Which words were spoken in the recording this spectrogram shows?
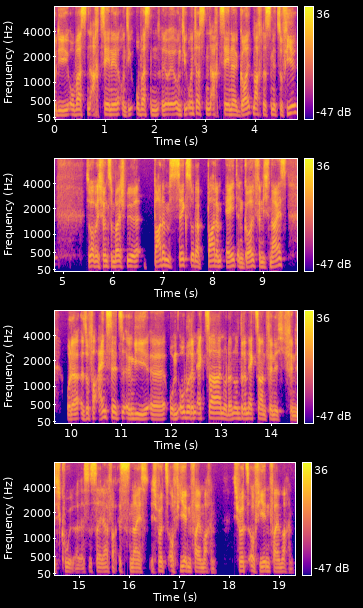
die obersten acht Zähne und die obersten äh, und die untersten acht Zähne Gold machen, das ist mir zu viel. So, aber ich finde zum Beispiel Bottom 6 oder Bottom 8 in Gold finde ich nice. Oder so vereinzelt irgendwie äh, um den oberen Eckzahn oder einen unteren Eckzahn finde ich, finde ich cool. Also es ist halt einfach, es ist nice. Ich würde es auf jeden Fall machen. Ich würde es auf jeden Fall machen.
